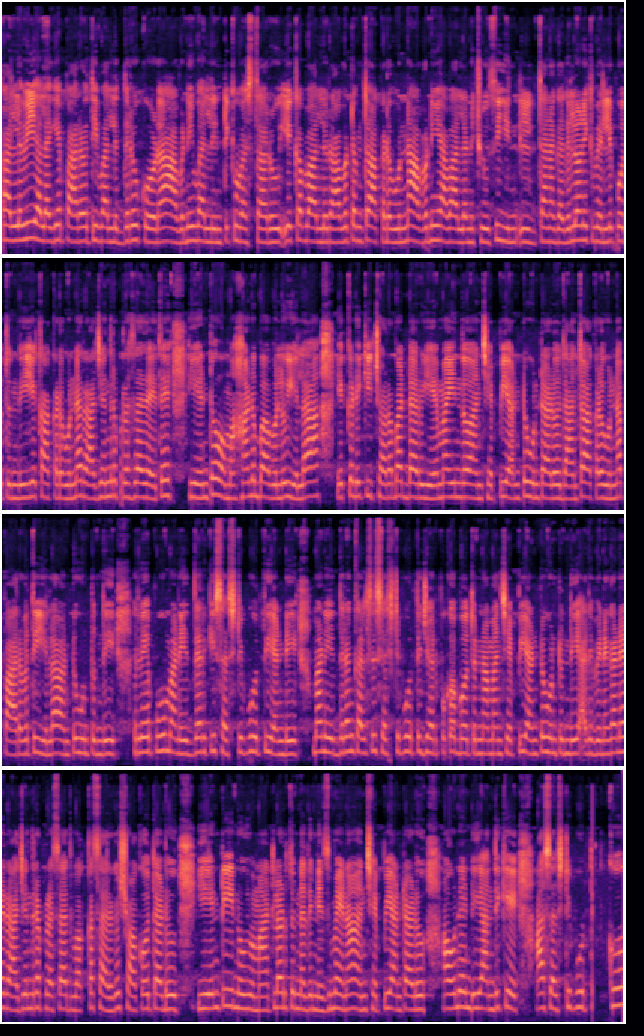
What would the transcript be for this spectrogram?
పల్లవి అలాగే పార్వతి వాళ్ళిద్దరూ కూడా అవని వాళ్ళ ఇంటికి వస్తారు. ఇక వాళ్ళు రావటంతో అక్కడ ఉన్న అవని వాళ్ళని చూసి తన గదిలోనికి వెళ్ళిపోతుంది. ఇక అక్కడ ఉన్న రాజేంద్ర ప్రసాద్ అయితే ఏంటో మహానుభావులు ఇలా ఇక్కడికి చొరబడ్డారు? ఏమైందో? అని చెప్పి అంటూ ఉంటాడు. దాంతో అక్కడ ఉన్న పార్వతి ఇలా అంటూ ఉంటుంది రేపు మన ఇద్దరికి షష్ఠి పూర్తి అండి. మన ఇద్దరం కలిసి షష్ఠి పూర్తి జరుపుకోబోతున్నామని చెప్పి అంటూ ఉంటుంది. అది వినగానే రాజేంద్ర ప్రసాద్ ఒక్కసారిగా షాక్ అవుతాడు. ఏంటి నువ్వు మాట్లాడుతున్నది నిజమేనా? అని చెప్పి చెప్పి అంటాడు. అవునండి అందుకే ఆ షష్ఠి పూర్తికు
